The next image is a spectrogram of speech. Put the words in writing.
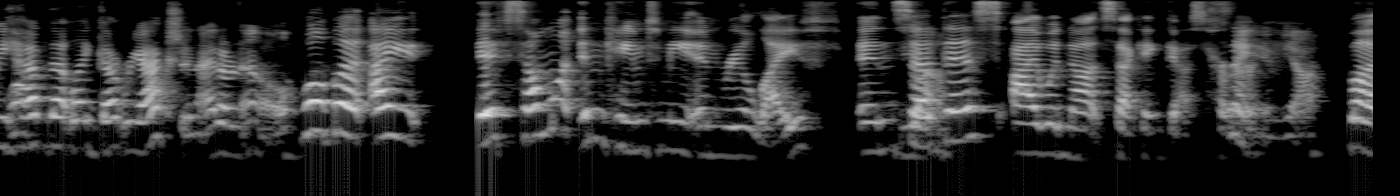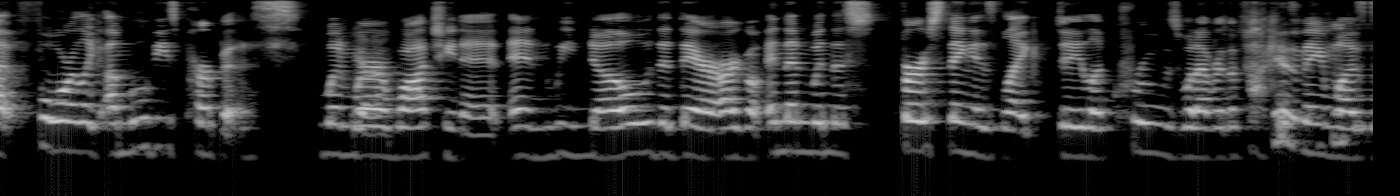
we have that like gut reaction. I don't know. Well, but I if someone came to me in real life and said Yeah. this, I would not second guess her. Same, yeah. But for like a movie's purpose, when we're watching it and we know that there are go and then when this first thing is like De La Cruz, whatever the fuck his name was,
